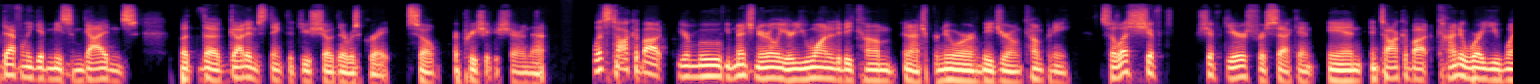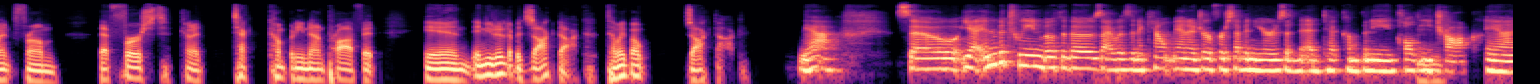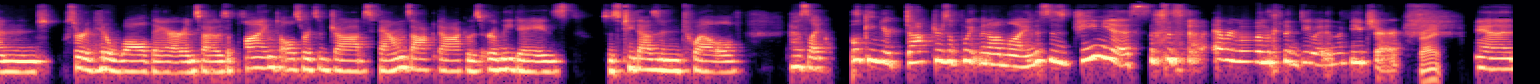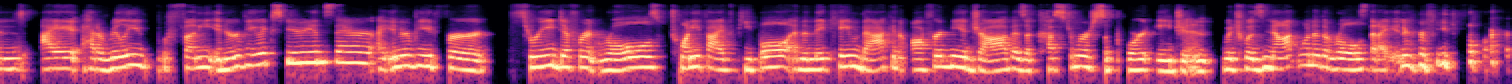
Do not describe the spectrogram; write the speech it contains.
definitely given me some guidance, but the gut instinct that you showed there was great. So I appreciate you sharing that. Let's talk about your move. You mentioned earlier you wanted to become an entrepreneur, lead your own company. So let's shift shift gears for a second and and talk about kind of where you went from that first kind of tech company nonprofit and and you ended up at ZocDoc. Tell me about ZocDoc. Yeah. So yeah, in between both of those, I was an account manager for seven years at an ed tech company called mm. eChalk and sort of hit a wall there. And so I was applying to all sorts of jobs, found ZocDoc. It was early days. This was 2012. I was like, booking your doctor's appointment online. This is genius. This is how everyone's going to do it in the future. Right. And I had a really funny interview experience there. I interviewed for three different roles, 25 people, and then they came back and offered me a job as a customer support agent, which was not one of the roles that I interviewed for.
